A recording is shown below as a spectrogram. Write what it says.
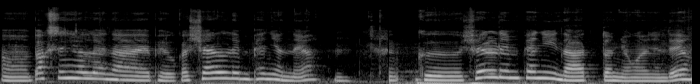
어, 박싱 헬레나의 배우가 셸린 펜이었네요. 음. 그 셸린 펜이 나왔던 영화였는데요.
